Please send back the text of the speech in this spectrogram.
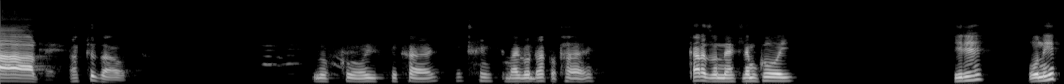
আর আস্তে যাও লোক কই কোথায় নাগরদা কোথায় কার জন্য আসলাম কই ইরে অনিত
